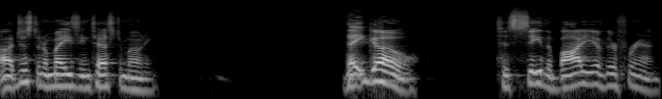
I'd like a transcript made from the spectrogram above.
Uh, just an amazing testimony. They go to see the body of their friend.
